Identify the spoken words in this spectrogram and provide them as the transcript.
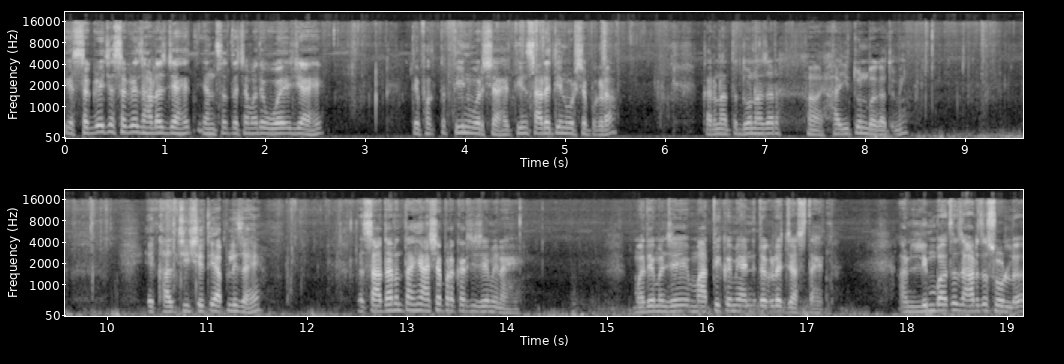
ठीक आहे. सगळेचे सगळे झाडं जे आहेत यांचं त्याच्यामध्ये वय जे आहे ते फक्त तीन वर्ष आहे. तीन साडेतीन वर्ष पकडा. कारण आता दोन हजार हां हा इथून बघा तुम्ही. हे खालची शेती आपलीच आहे. पण साधारणतः ही अशा प्रकारची जमीन आहे. मध्ये म्हणजे माती कमी आणि दगडच जास्त आहेत. आणि लिंबाचं झाड जर सोडलं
